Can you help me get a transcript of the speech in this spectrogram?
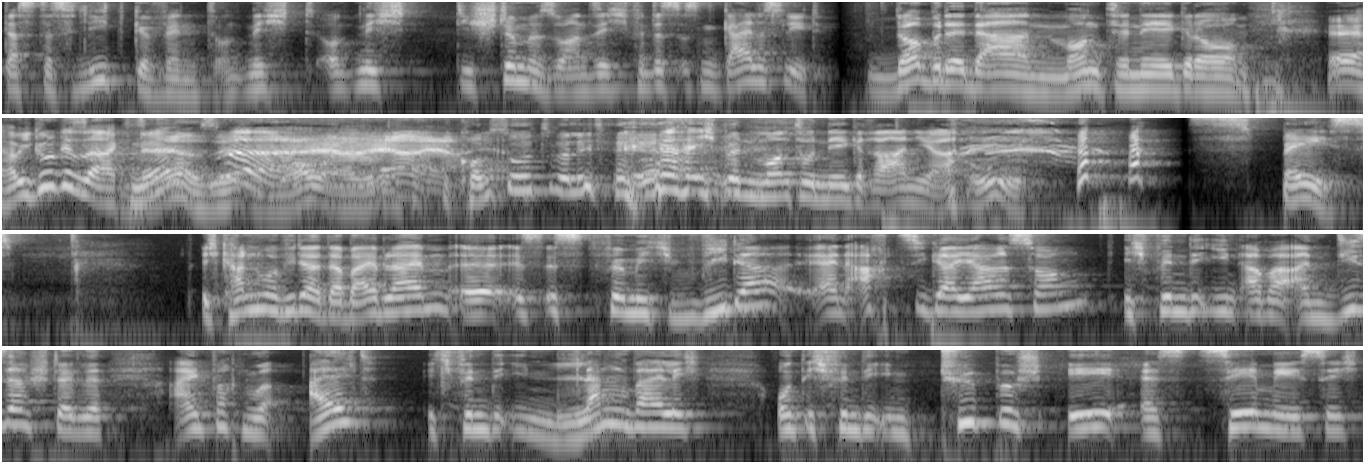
dass das Lied gewinnt und nicht, und nicht die Stimme so an sich. Ich finde, das ist ein geiles Lied. Dobre Dan, Montenegro. äh, habe ich gut gesagt, ne? Ja, sehr. Ja, wow, also, ja, ja. Kommst du zur Ja, ich bin Montenegranier. Oh. Space. Ich kann nur wieder dabei bleiben. Äh, Es ist für mich wieder ein 80er-Jahre-Song. Ich finde ihn aber an dieser Stelle einfach nur alt. Ich finde ihn langweilig und ich finde ihn typisch ESC-mäßig.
